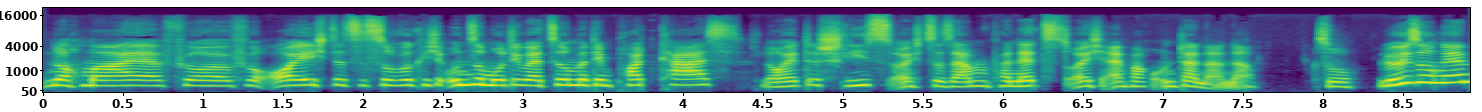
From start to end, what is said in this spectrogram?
nochmal für, für euch, das ist so wirklich unsere Motivation mit dem Podcast. Leute, schließt euch zusammen, vernetzt euch einfach untereinander. So, Lösungen,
